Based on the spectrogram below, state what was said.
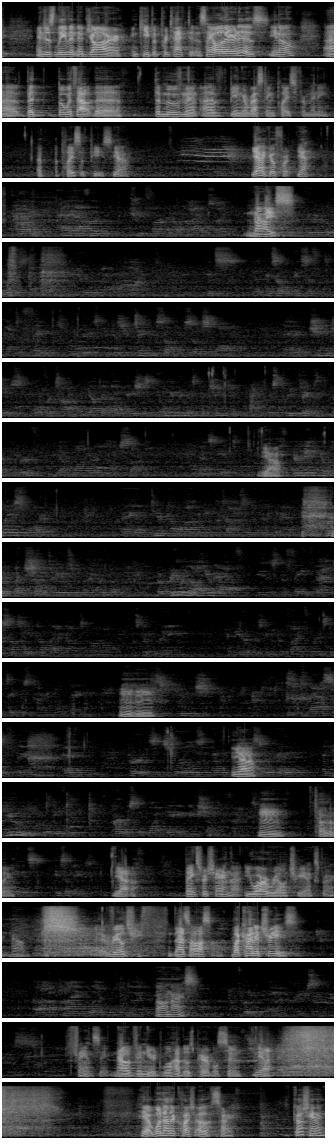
and just leave it in a jar and keep it protected and say, oh, there it is, you know. Uh, but but without the the movement of being a resting place for many, a, a place of peace. Yeah. Yeah, go for it. Yeah. Um, I have a tree farm in Ohio, so Nice. the miracle of this like once a year when I go home. It's the, it's a it's a act of faith is what it is because you're taking something so small and it changes over time, but you have to have that patience. And the only thing that's going to change it is three things: you got the earth, you got water, and you have sunlight. That's it. Yeah. You're making a place for it, and deer come along and eat the tops of it, and put it in like shelters or whatever. But, but really, all you have is the faith that the sun's gonna come back out tomorrow, it's gonna rain, and the earth is gonna provide for it. It's gonna take this tiny little thing, Mm-hmm. this huge, massive thing, and birds and squirrels and everything. Yeah and, and you will even harvest it one day and make shelter from it. too. Mm, totally. It's, it's. Yeah. Thanks for sharing that. You are a real tree expert. No. Real tree. That's awesome. What kind of trees? Uh, pine, black Oh, nice. Putting uh, grapes in this spring. Fancy. Now a vineyard. We'll have those parables soon. Yeah. Yeah, one other question. Oh, sorry. Go, Shannon.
